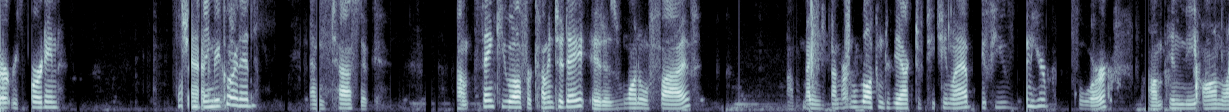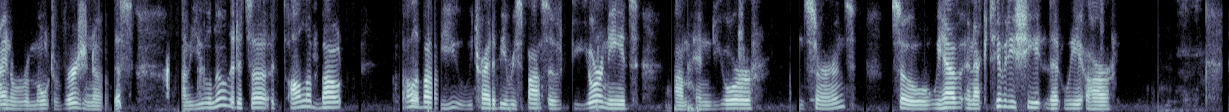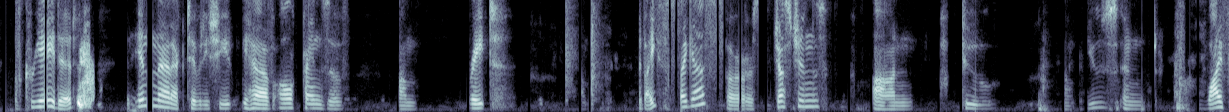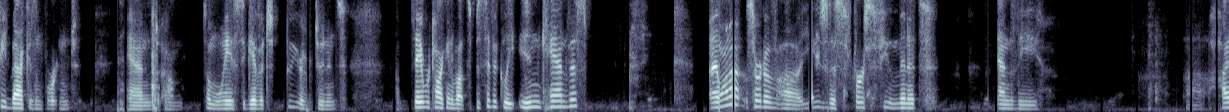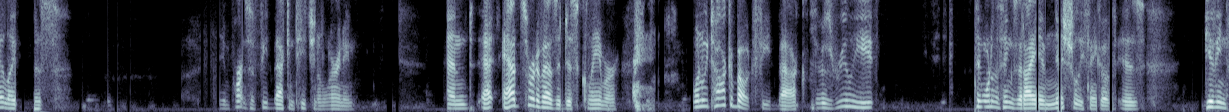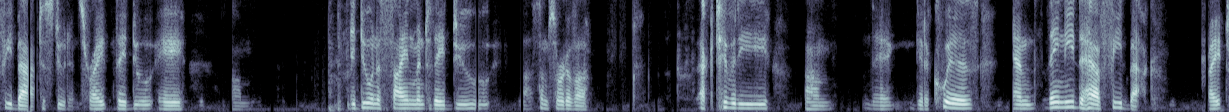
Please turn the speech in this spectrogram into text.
start recording? Session's being recorded. Fantastic. Um, thank you all for coming today. It is 105. Um, my name is John Martin. Welcome to the Active Teaching Lab. If you've been here before um, in the online or remote version of this, um, you will know that it's, a, it's all about all about you. We try to be responsive to your needs um, and your concerns. So we have an activity sheet that we are created in that activity sheet, we have all kinds of um, great um, advice, I guess, or suggestions on how to um, use and why feedback is important and um, some ways to give it to your students. Um, today we're talking about specifically in Canvas. I want to sort of uh, use this first few minutes and the highlight this the importance of feedback in teaching and learning. And add, sort of as a disclaimer, when we talk about feedback, there's really, I think one of the things that I initially think of is giving feedback to students, right? They do a, um, they do an assignment, they do uh, some sort of a activity, um, they get a quiz, and they need to have feedback, right?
